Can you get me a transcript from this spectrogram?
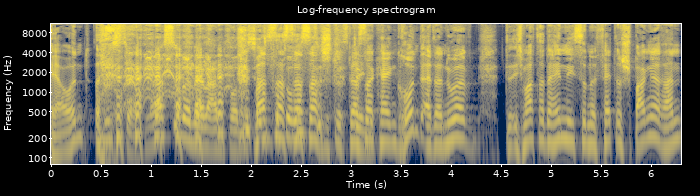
Ja und? Hast du doch deine Antwort. Das Was, das, das, das, das ist doch kein Grund, Alter. Nur, ich mach da dahin nicht so eine fette Spange ran,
